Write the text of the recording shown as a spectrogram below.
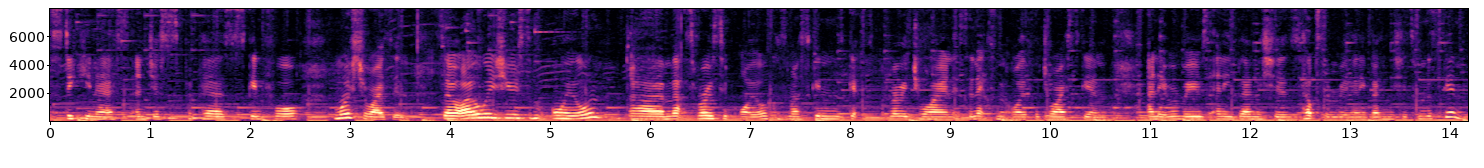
stickiness and just prepares the skin for moisturizing. So I always use some oil, um, that's rosehip oil because my skin gets very dry and it's an excellent oil for dry skin and it removes any blemishes, helps to remove any blemishes from the skin.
